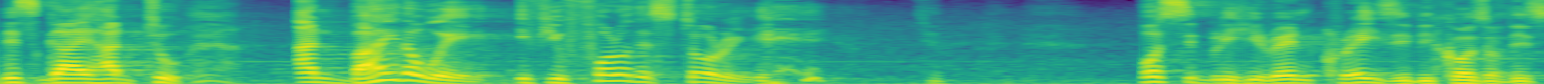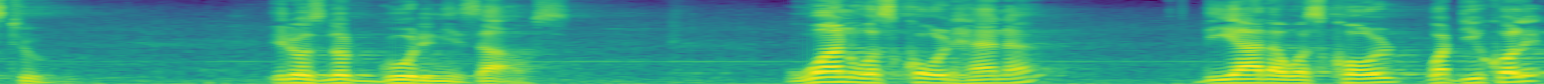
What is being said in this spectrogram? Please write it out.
This guy had two. And by the way, if you follow the story, possibly he ran crazy because of these two. It was not good in his house. One was called Hannah, the other was called, what do you call it?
